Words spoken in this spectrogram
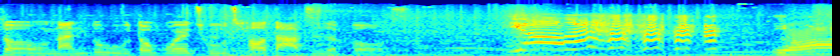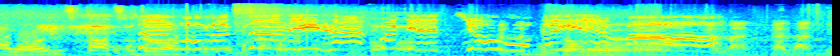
种难度都不会出超大只的 BOSS。有啦，有啊有啊，大只的啊。我们这里人，快点救我跟野普通的猫！橄榄橄榄度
